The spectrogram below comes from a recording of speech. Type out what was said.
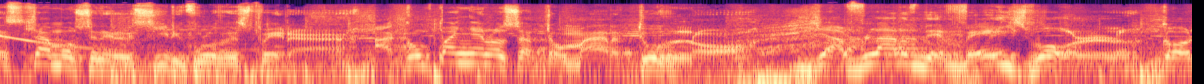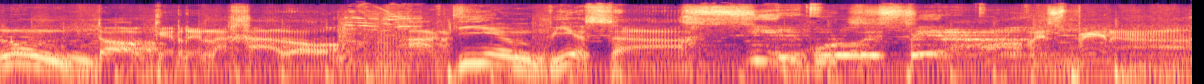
Estamos en el círculo de espera. Acompáñanos a tomar turno y hablar de béisbol con un toque relajado. Aquí empieza Círculo de Espera. de espera.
